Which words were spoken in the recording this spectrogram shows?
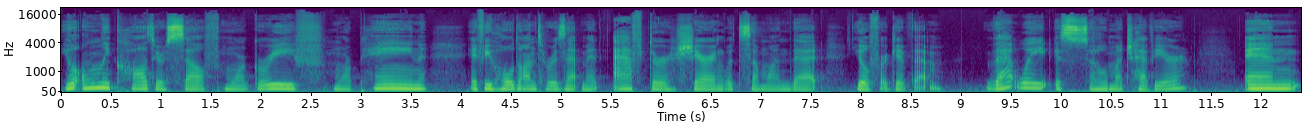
You'll only cause yourself more grief, more pain if you hold on to resentment after sharing with someone that you'll forgive them. That weight is so much heavier. And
